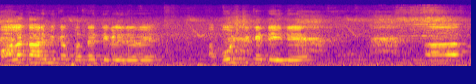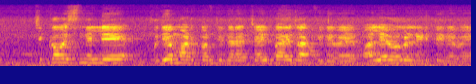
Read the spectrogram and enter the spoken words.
ಬಾಲಕಾರ್ಮಿಕ ಪದ್ಧತಿಗಳಿದ್ದಾವೆ ಅಪೌಷ್ಟಿಕತೆ ಇದೆ. ಚಿಕ್ಕ ವಯಸ್ಸಿನಲ್ಲಿ ಮದುವೆ ಮಾಡ್ಕೊಂತಿದ್ದಾರೆ ಚೈಲ್ಡ್ ಮ್ಯಾರೇಜ್ ಆಗ್ತಿದ್ದಾವೆ ಬಾಲ್ಯವಿವಾಹಗಳು ನಡೀತಿದ್ದಾವೆ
